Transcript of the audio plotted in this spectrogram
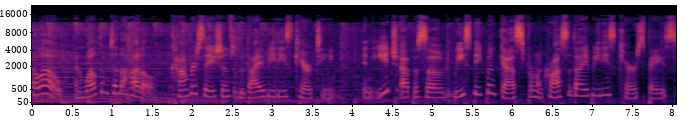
Hello, and welcome to The Huddle Conversations with the Diabetes Care Team. In each episode, we speak with guests from across the diabetes care space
